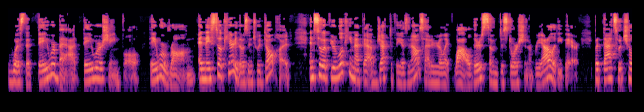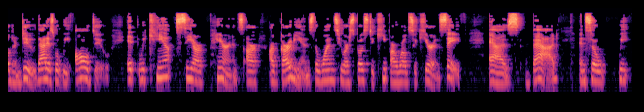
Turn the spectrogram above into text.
was that they were bad, they were shameful, they were wrong, and they still carry those into adulthood. And so if you're looking at that objectively as an outsider, you're like, wow, there's some distortion of reality there. But that's what children do. That is what we all do. It, we can't see our parents, our, our guardians, the ones who are supposed to keep our world secure and safe, as bad. And so we,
